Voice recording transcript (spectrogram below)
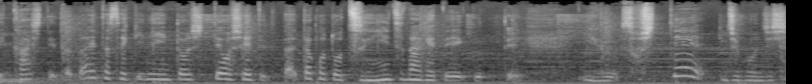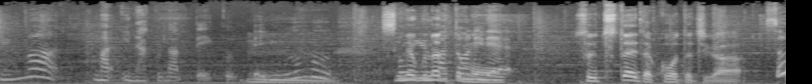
生かしていただいた責任として教えていただいたことを次につなげていくっていうそして自分自身は、まあ、いなくなっていくっていう、うん、そういうバトンリレー。それ伝えた子たちが伝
